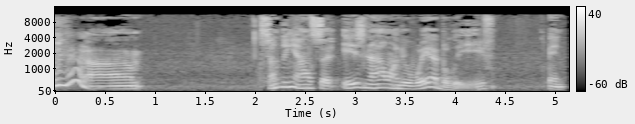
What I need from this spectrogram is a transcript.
Mm-hmm. Um, something else that is now underway, I believe, and,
